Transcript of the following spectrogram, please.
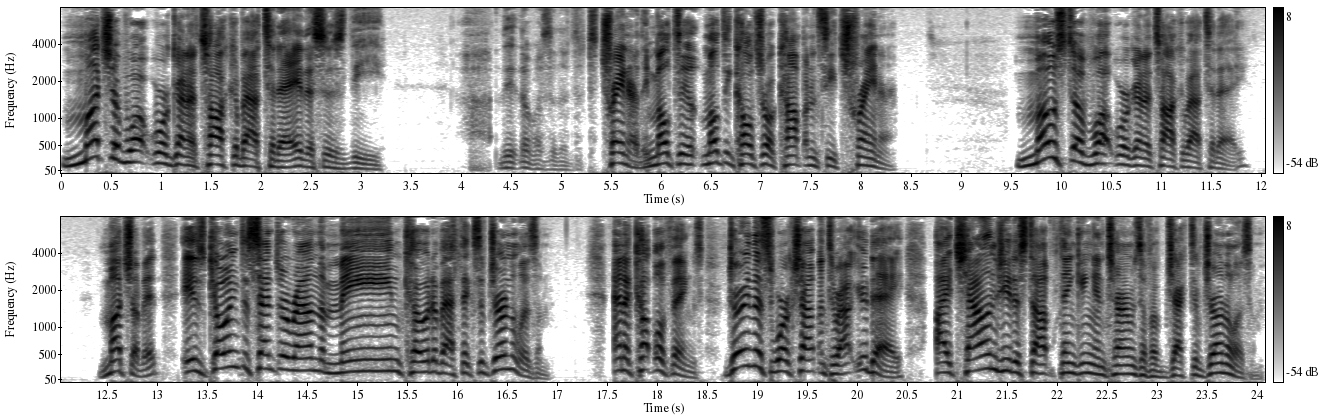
much of what we're going to talk about today this is the uh, the, the, was it, the, trainer the multi multicultural competency trainer most of what we're going to talk about today, much of it, is going to center around the main code of ethics of journalism. And a couple of things. During this workshop and throughout your day, I challenge you to stop thinking in terms of objective journalism.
